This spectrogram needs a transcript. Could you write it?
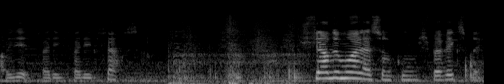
Fallait, fallait, le faire, ça. Je suis fière de moi, là, sur le coup. Je suis pas fait exprès.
